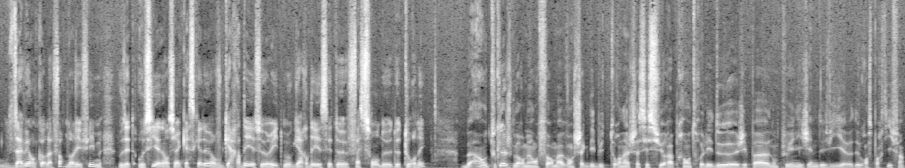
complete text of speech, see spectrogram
Vous avez encore la forme dans les films. Vous êtes aussi un ancien cascadeur. Vous gardez ce rythme, vous gardez cette façon de, de tourner? Bah, en tout cas, je me remets en forme avant chaque début de tournage, ça c'est sûr. Après, entre les deux, euh, j'ai pas non plus une hygiène de vie euh, de grand sportif, hein.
